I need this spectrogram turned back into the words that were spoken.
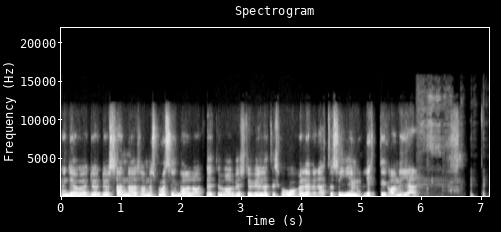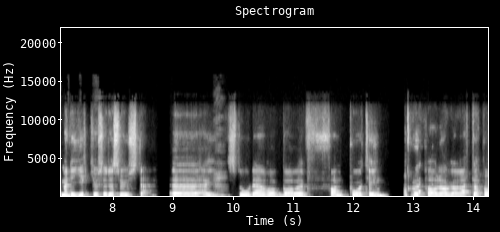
men da sender jeg sånne små signaler. vet du hva, Hvis du vil at jeg skal overleve dette, så gi meg litt hjelp. Men det gikk jo så det suste. Eh, jeg sto der og bare fant på ting. Og et par dager etterpå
